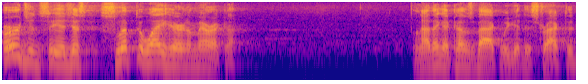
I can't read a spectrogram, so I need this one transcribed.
urgency has just slipped away here in America? And I think it comes back, we get distracted.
